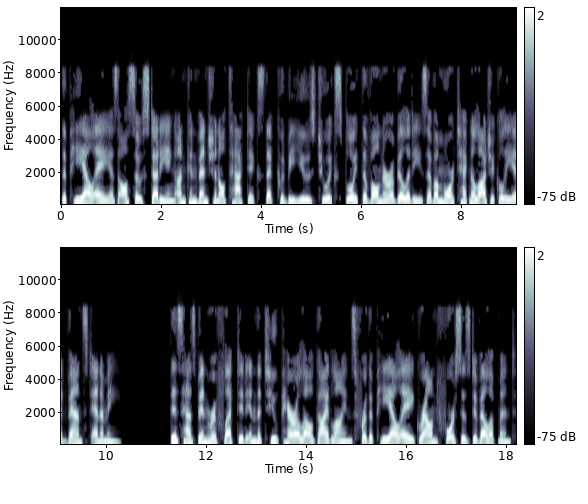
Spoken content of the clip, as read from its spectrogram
The PLA is also studying unconventional tactics that could be used to exploit the vulnerabilities of a more technologically advanced enemy. This has been reflected in the two parallel guidelines for the PLA ground forces development.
